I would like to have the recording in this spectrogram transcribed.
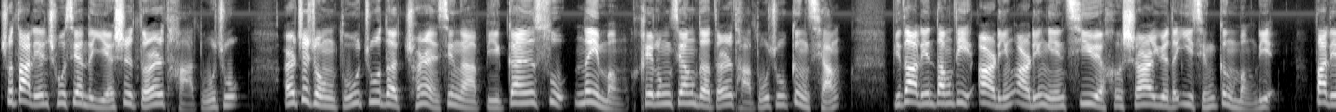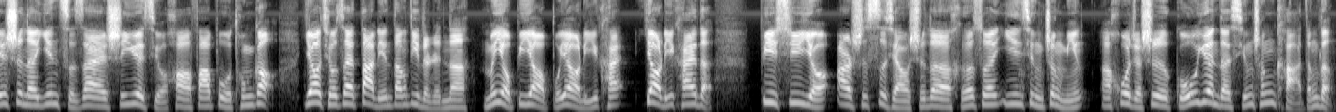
说大连出现的也是德尔塔毒株。而这种毒株的传染性啊，比甘肃、内蒙、黑龙江的德尔塔毒株更强，比大连当地2020年7月和12月的疫情更猛烈。大连市呢，因此在11月9号发布通告，要求在大连当地的人呢，没有必要不要离开，要离开的必须有24小时的核酸阴性证明啊，或者是国务院的行程卡等等，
